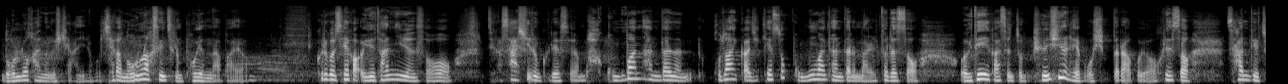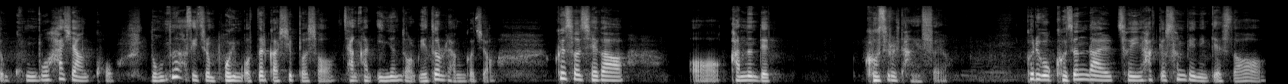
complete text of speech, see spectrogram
놀러 가는 것이 아니라고. 제가 노는 학생처럼 보였나 봐요. 그리고 제가 어디 다니면서 제가 사실은 그랬어요. 막 공부만 한다는, 고등학교까지 계속 공부만 한다는 말을 들어서 의대에 가서 좀 변신을 해보고 싶더라고요. 그래서 사람들이 좀 공부하지 않고 노는 학생처럼 보이면 어떨까 싶어서 잠깐 2년 동안 외도를 한 거죠. 그래서 제가, 어, 갔는데 거절을 당했어요. 그리고 그 전날 저희 학교 선배님께서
